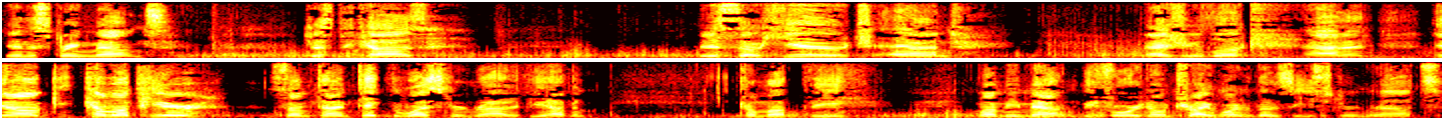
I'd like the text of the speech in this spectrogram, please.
in the Spring Mountains. Just because it is so huge and as you look at it, you know, come up here sometime. Take the western route if you haven't come up the Mummy Mountain before. Don't try one of those eastern routes.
